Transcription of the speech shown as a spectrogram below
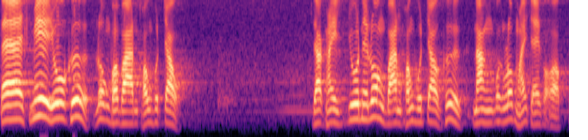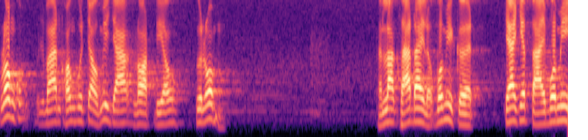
แต่มีอยู่คือโรงพยาบาลของพุทธเจ้า อยากให้อยู่ในโรงพยาบาลของพุทธเจ้าคือนั่งเบิ่งลมหายใจก็ออกโรงพยาบาลของพุทธเจ้ามียาหลอดเดียวคือลมมันรักษาได้หรอบ่มีเกิดแก่เจ็บตายบ่มี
